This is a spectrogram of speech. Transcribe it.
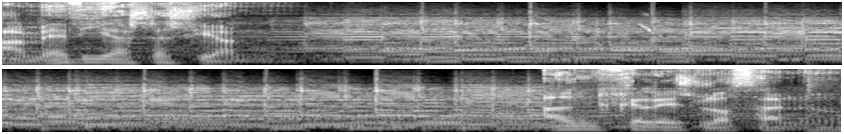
A media sesión. Ángeles Lozano.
